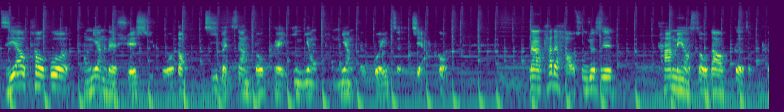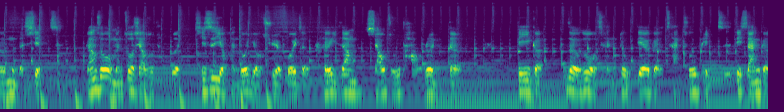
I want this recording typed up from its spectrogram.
只要透过同样的学习活动。基本上都可以应用同样的规则架构。那它的好处就是，它没有受到各种科目的限制。比方说，我们做小组讨论，其实有很多有趣的规则可以让小组讨论的第一个热络程度，第二个产出品质，第三个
